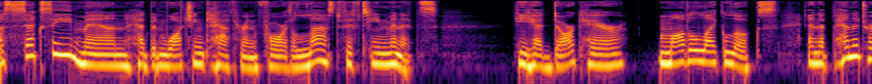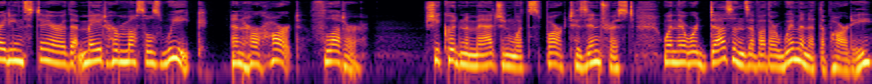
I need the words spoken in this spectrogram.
A sexy man had been watching Catherine for the last 15 minutes. He had dark hair, model like looks, and a penetrating stare that made her muscles weak and her heart flutter. She couldn't imagine what sparked his interest when there were dozens of other women at the party.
